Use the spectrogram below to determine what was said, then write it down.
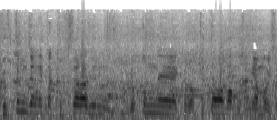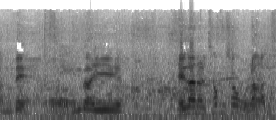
급등장에 딱 급사라진 옆 동네 그런 뒷담화 방송이 한 번 있었는데 어, 뭔가 이 계단을 차곡차곡 올라가듯이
